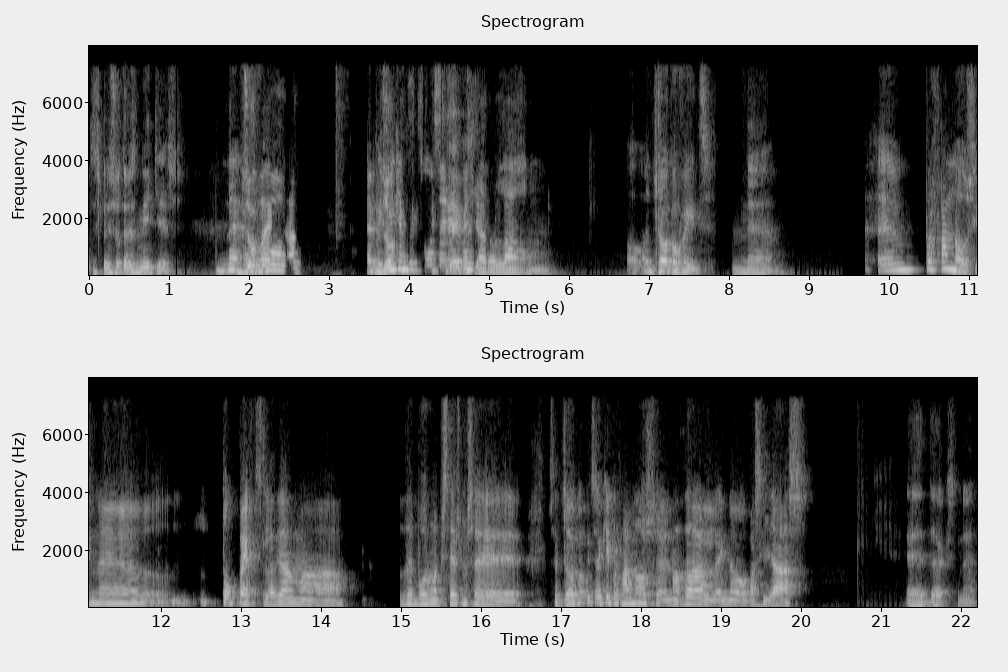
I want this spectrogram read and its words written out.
τις περισσότερες νίκες. Ναι, Τζόκο, φοβερά. Επειδή είναι και Τζόκο μικρότερη, πιστεύεις για Ρολάν; ο Τζόκοβιτς. Ναι. Ε, προφανώς είναι top παίχτης, δηλαδή άμα δεν μπορούμε να πιστέψουμε σε, σε Τζόκοβιτς, οκ, προφανώς ε, Ναδάλ είναι ο βασιλιάς. Ε, εντάξει, ναι.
